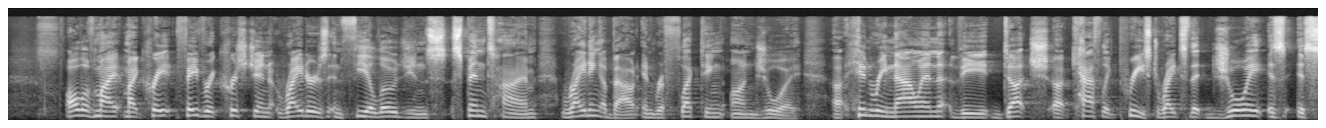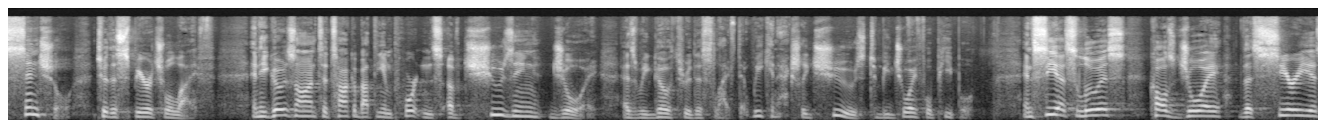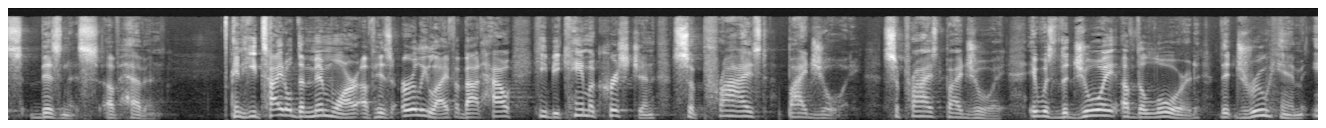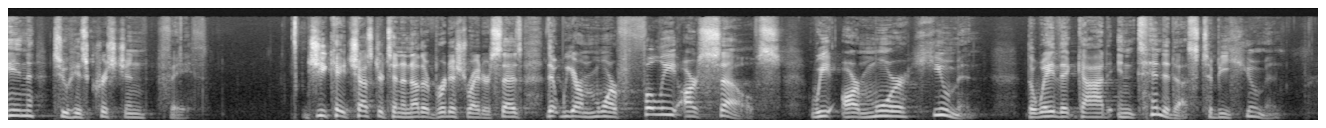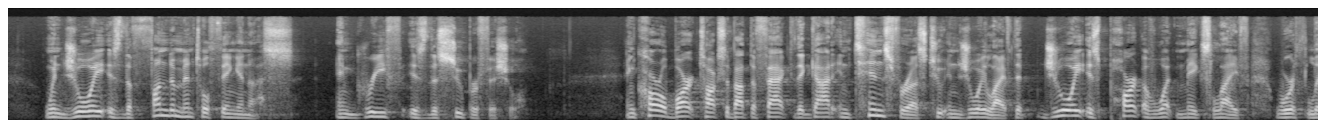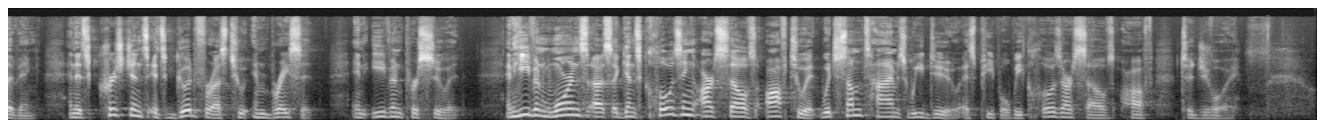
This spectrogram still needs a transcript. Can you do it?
All of my, my cra- favorite Christian writers and theologians spend time writing about and reflecting on joy. Uh, Henry Nouwen, the Dutch uh, Catholic priest, writes that joy is essential to the spiritual life. And he goes on to talk about the importance of choosing joy as we go through this life, that we can actually choose to be joyful people. And C.S. Lewis calls joy the serious business of heaven. And he titled the memoir of his early life about how he became a Christian, Surprised by Joy. Surprised by joy. It was the joy of the Lord that drew him into his Christian faith. G.K. Chesterton, another British writer, says that we are more fully ourselves. We are more human, the way that God intended us to be human, when joy is the fundamental thing in us and grief is the superficial. And Karl Barth talks about the fact that God intends for us to enjoy life, that joy is part of what makes life worth living. And as Christians, it's good for us to embrace it and even pursue it. And he even warns us against closing ourselves off to it, which sometimes we do as people. We close ourselves off to joy.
